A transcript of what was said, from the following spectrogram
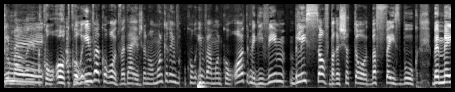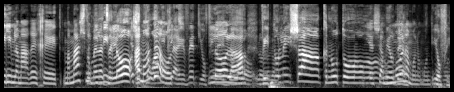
כלומר, אה, הקוראות. הקוראים והקוראות, ודאי, יש לנו המון קוראים, קוראים והמון קוראות, מגיבים בלי סוף ברשתות, בפייסבוק, במיילים למערכת, ממש זאת מגיבים. אומרת, זה לא, יש את נורא. מתלהבת, יופי לא, לא, נהדר, לא, לא, לא, ועיתון לא. לאישה, קנו אותו, יש מי יודע. המון המון המון תגובות. יופי.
